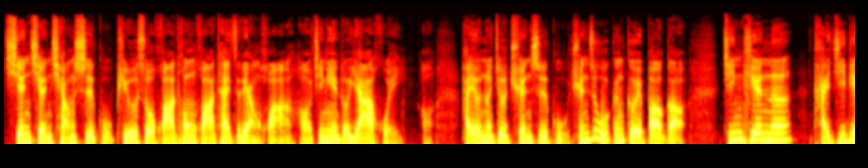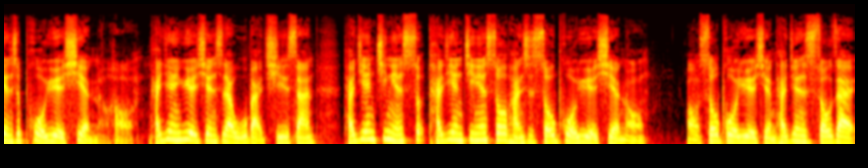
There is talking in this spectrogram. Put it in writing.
先前强势股，比如说华通、华泰这两华，哦，今天也都压回，哦，还有呢就权值股，权值股跟各位报告，今天呢台积电是破月线了，哈、台积电月线是在五百七十三，台积电今年收台积电今天收盘是收破月线哦。哦，收破月线，台积电收在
